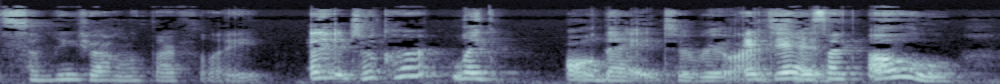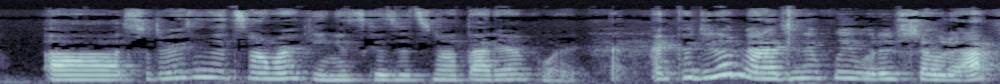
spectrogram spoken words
"Something's wrong with our flight." And it took her like all day to realize. It She was like, oh, uh, so the reason it's not working is because it's not that airport. And could you imagine if we would have showed up?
